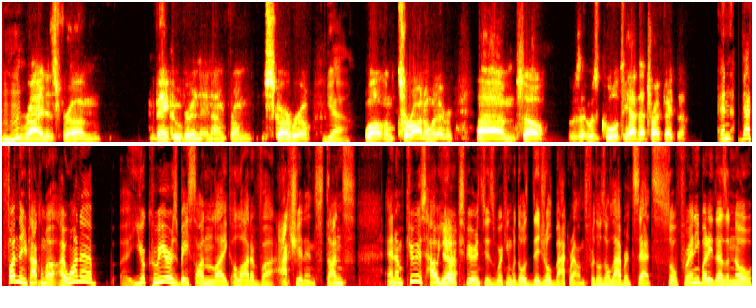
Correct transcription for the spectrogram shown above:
Mm-hmm. and Ryan is from Vancouver, and, and I'm from Scarborough. Yeah. Well, from Toronto, whatever. Um, so it was it was cool to have that trifecta. And that fun that you're talking about, I want to. Uh, your career is based on like a lot of uh, action and stunts, and I'm curious how your Yeah. experience is working with those digital backgrounds for those elaborate sets. So for anybody that doesn't know,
